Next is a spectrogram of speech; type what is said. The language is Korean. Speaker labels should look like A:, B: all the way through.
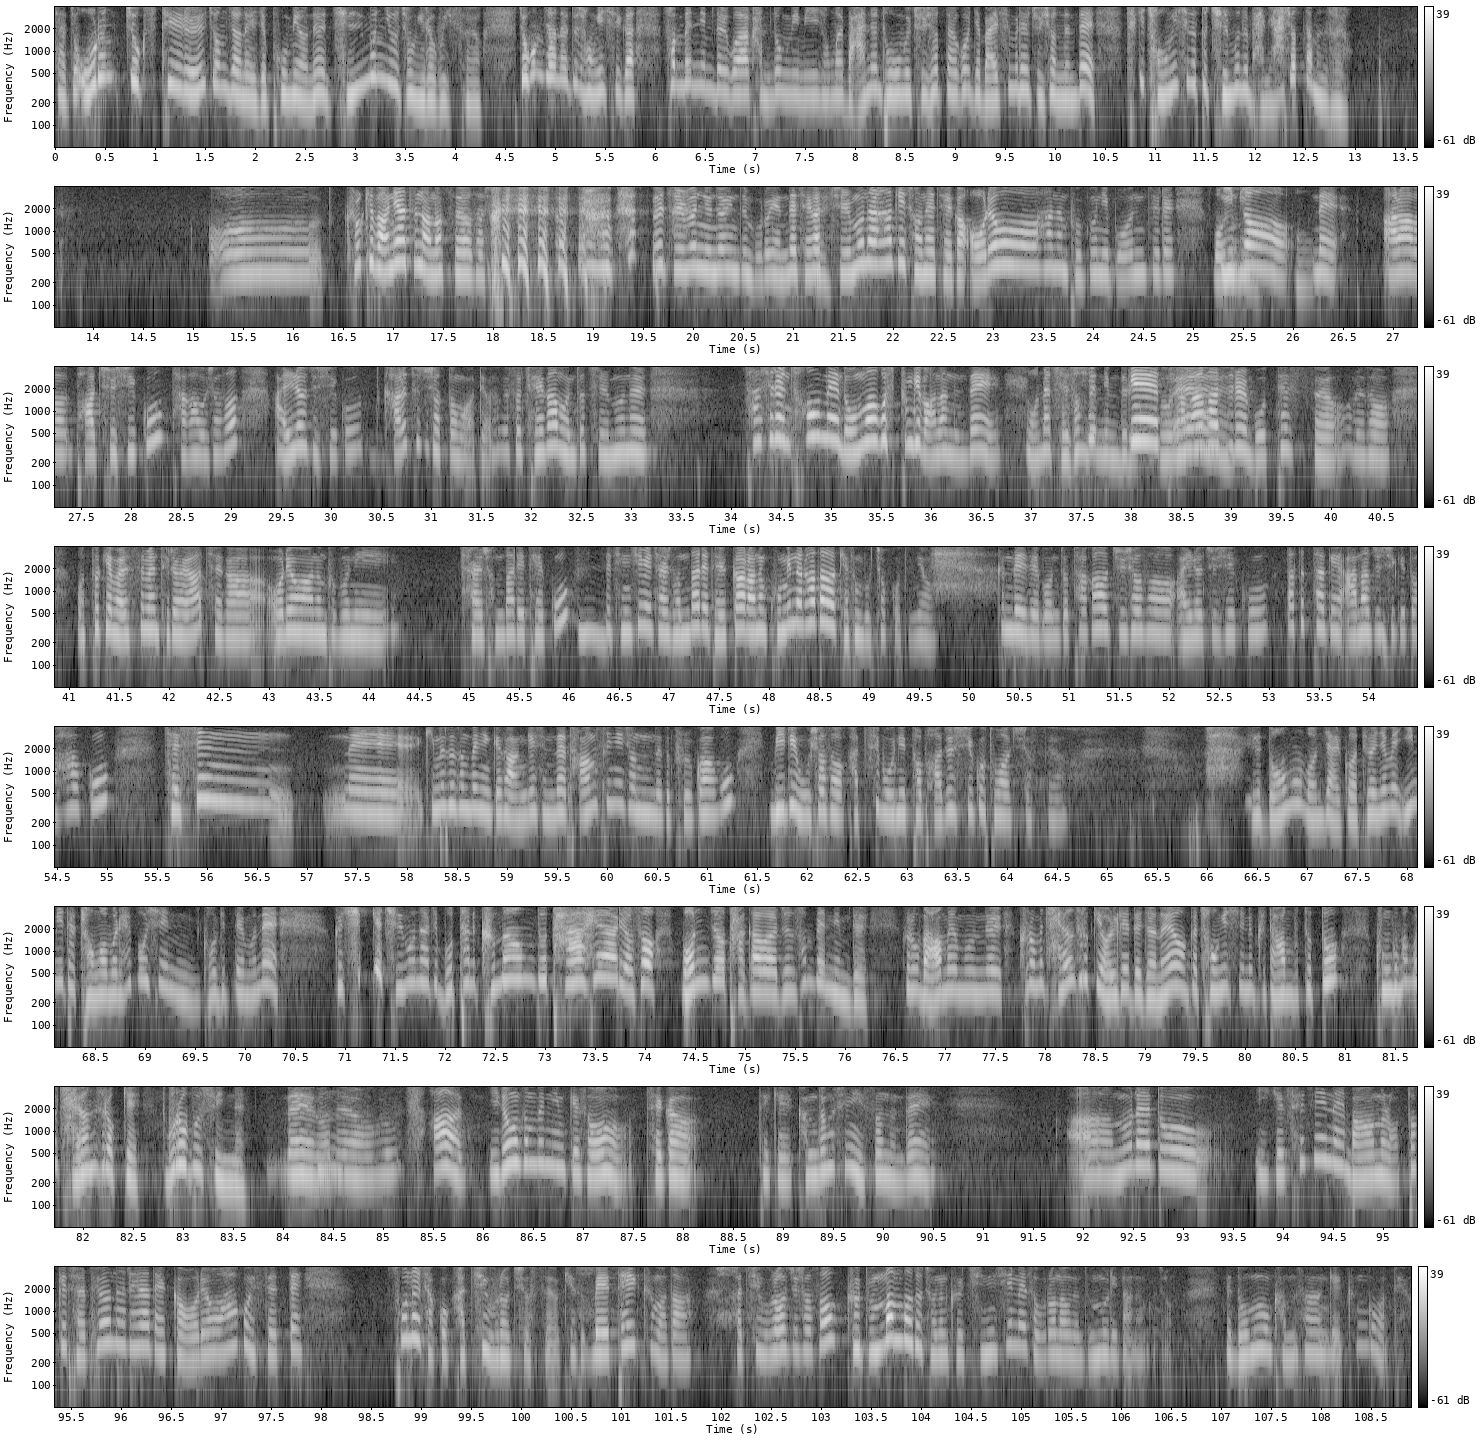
A: 자, 저 오른쪽 스틸을 좀 전에 이제 보면은 질문 요정이라고 있어요. 조금 전에도 정희 씨가 선배님들과 감독님이 정말 많은 도움을 주셨다고 이제 말씀을 해 주셨는데 특히 정희 씨가 또 질문을 많이 하셨다면서요.
B: 어, 그렇게 많이 하진 않았어요, 사실. 왜 질문 윤정인지 는 모르겠는데, 제가
A: 네.
B: 질문을 하기 전에 제가 어려워하는 부분이 뭔지를? 먼저,
A: 어.
B: 네, 알아봐 주시고, 다가오셔서 알려주시고, 가르쳐 주셨던 것 같아요. 그래서 제가 먼저 질문을 사실은 처음에 너무 하고 싶은 게 많았는데,
A: 워낙 제 선배님들이
B: 쉽게
A: 있고, 예.
B: 다가가지를 못했어요. 그래서 어떻게 말씀을 드려야 제가 어려워하는 부분이 잘 전달이 되고
A: 음.
B: 제 진심이 잘 전달이 될까라는 고민을 하다가 계속 놓쳤거든요. 근데 이제 먼저 다가와 주셔서 알려주시고 따뜻하게 안아주시기도 하고 제 씬에 김혜수 선배님께서 안 계신데 다음 씬이셨는데도 불구하고 미리 오셔서 같이 모니터 봐주시고 도와주셨어요.
A: 이게 너무 뭔지 알 것 같아요. 왜냐면 이미 다 경험을 해보신 거기 때문에 그 쉽게 질문하지 못하는 그 마음도 다 헤아려서 먼저 다가와준 선배님들 그리고 마음의 문을 그러면 자연스럽게 열게 되잖아요. 그러니까 정희 씨는 그 다음부터 또 궁금한 걸 자연스럽게 물어볼 수 있는.
B: 네, 맞아요. 그리고- 아, 이정훈 선배님께서 제가 되게 감정신이 있었는데, 아무래도 이게 세진의 마음을 어떻게 잘 표현을 해야 될까 어려워하고 있을 때, 손을 잡고 같이 울어주셨어요. 계속 매 테이크마다 같이 울어주셔서 그 눈만 봐도 저는 그 진심에서 우러나오는 눈물이 나는 거죠. 근데 너무 감사한 게 큰 것 같아요.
